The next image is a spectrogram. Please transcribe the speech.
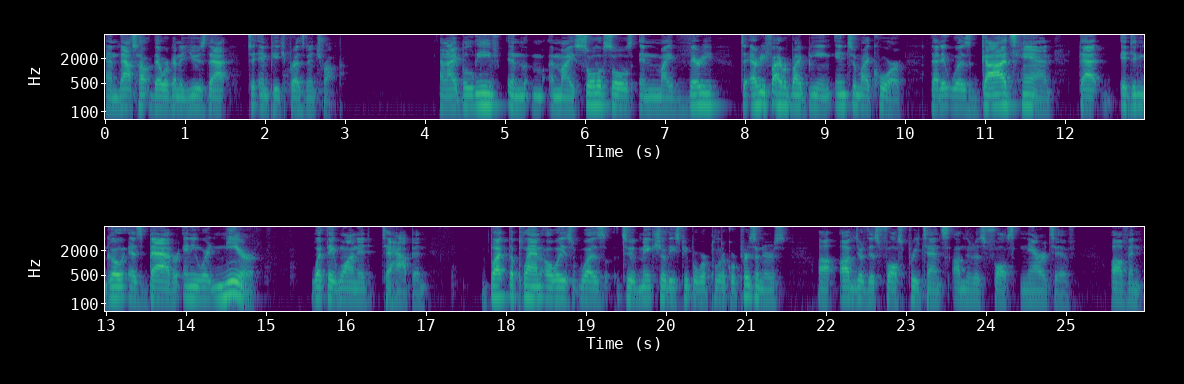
and that's how they were going to use that to impeach President Trump and I believe in, in my soul of souls, in my very to every fiber of my being, into my core, that it was God's hand that it didn't go as bad or anywhere near what they wanted to happen. But the plan always was to make sure these people were political prisoners uh, under this false pretense, under this false narrative of an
